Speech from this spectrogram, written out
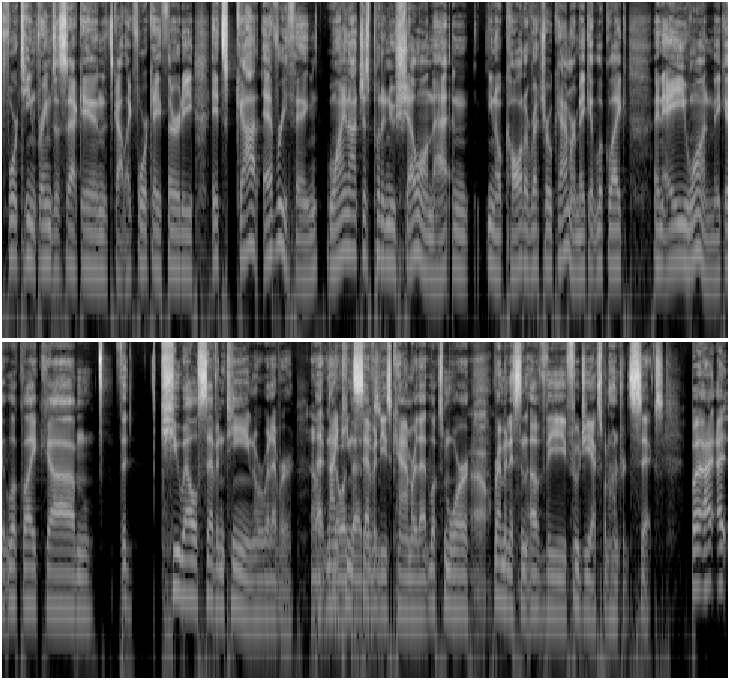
14 frames a second. It's got like 4K 30. It's got everything. Why not just put a new shell on that and you know call it a retro camera? Make it look like an AE1. Make it look like um, QL17 or whatever. That even know what that is. 1970s camera that looks more Oh. reminiscent of the Fuji X100VI. But I, I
